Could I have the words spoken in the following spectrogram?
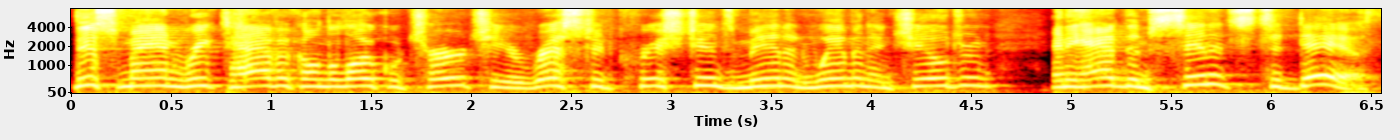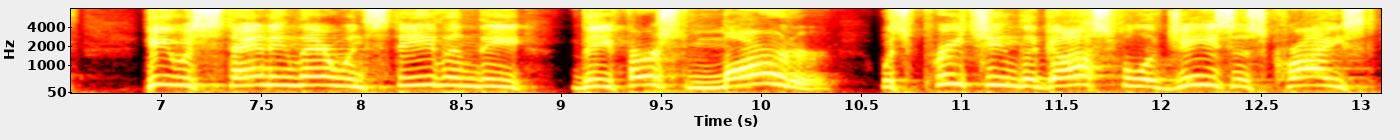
This man wreaked havoc on the local church. He arrested Christians, men and women and children and he had them sentenced to death. He was standing there when Stephen, the, the first martyr, was preaching the gospel of Jesus Christ,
